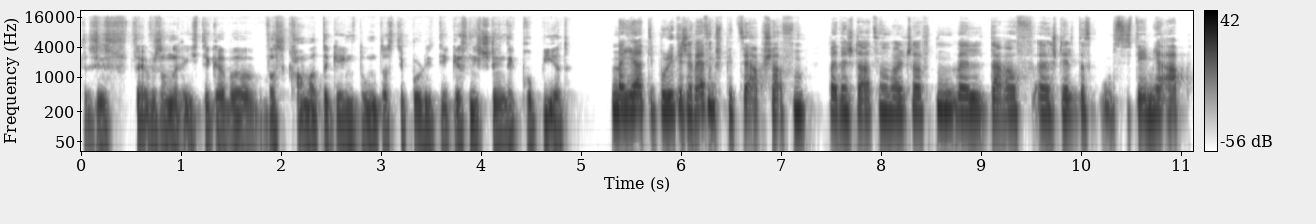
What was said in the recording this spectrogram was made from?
Das ist zweifelsohne richtig, aber was kann man dagegen tun, dass die Politik es nicht ständig probiert? Naja, die politische Weisungsspitze abschaffen bei den Staatsanwaltschaften, weil darauf äh, stellt das System ja ab.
